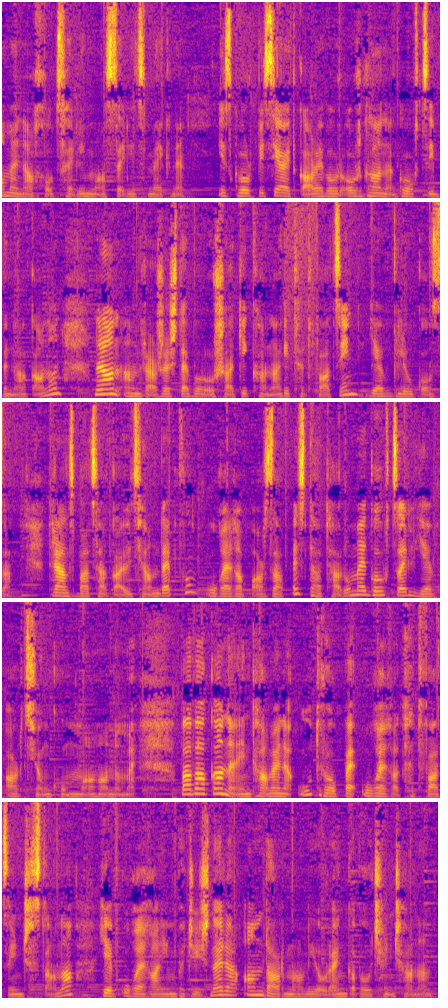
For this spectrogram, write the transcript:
ամենախոցելի մասերից մեկն է Իսկ որpիսի այդ կարևոր օրգանը գործի բնականon, նրան անհրաժեշտ է որոշակի քանակի թթվածին եւ գլյուկոզա։ Դրանց բացակայության դեպքում ուղեղը պարզապես դադարում է գործել եւ արդյունքում մահանում է։ Բավական է ընդամենը 8 րոպե ուղեղը թթվածին չստանա եւ ուղեղային բջիջները անդառնալիորեն կոչնչանան։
